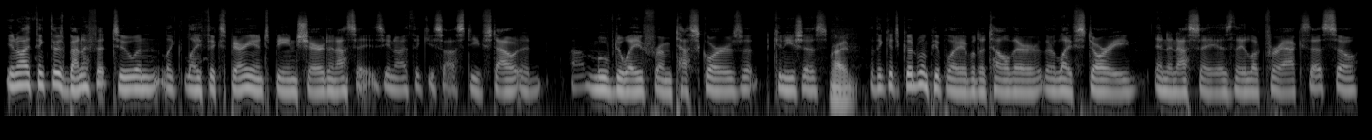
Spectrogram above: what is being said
you know, I think there's benefit too and like life experience being shared in essays. You know, I think you saw Steve Stoute had uh, moved away from test scores at Canisius. Right. I think it's good when people are able to tell their their life story in an essay as they look for access. So,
